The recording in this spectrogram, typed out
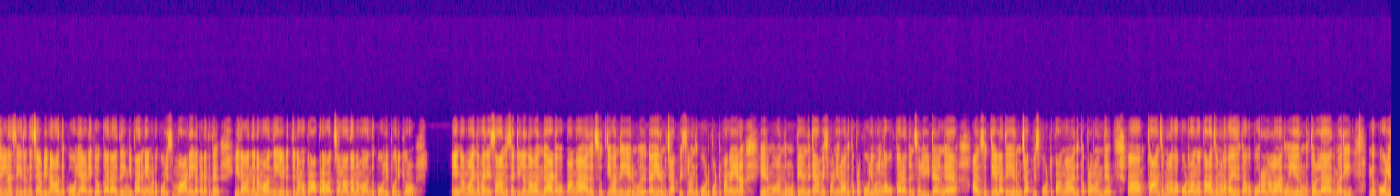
சில்னஸ் இருந்துச்சு அப்படின்னா வந்து கோழி அடைக்கு உட்காராது. இங்கே பாருங்கள் எங்களோட கோழி சும்மா அடையில் கிடக்குது. இதை வந்து நம்ம வந்து எடுத்து நம்ம ப்ராப்பராக வச்சோன்னா தான் நம்ம வந்து கோழி பொறிக்கும் எங்கள் அம்மா இந்த மாதிரி சாந்து சட்டியில் தான் வந்து அடை வைப்பாங்க. அதை சுற்றி வந்து எறும்பு எறும்பு எறும்பு சாக்பீஸில் வந்து கோடு போட்டுப்பாங்க ஏன்னா எறும்பு வந்து முட்டையை வந்து டேமேஜ் பண்ணிடும் அதுக்கப்புறம் கோழி ஒழுங்காக உட்காராதுன்னு சொல்லிட்டு அங்கே அதை சுற்றி எல்லாத்தையும் எறும்பு சாக்பீஸ் போட்டுப்பாங்க. அதுக்கப்புறம் வந்து காஞ்ச மிளகா போடுவாங்க. காஞ்ச மிளகா எதுக்காக போடுறனாலும் அதுவும் எறும்பு தொல்லை அது மாதிரி இந்த கோழி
